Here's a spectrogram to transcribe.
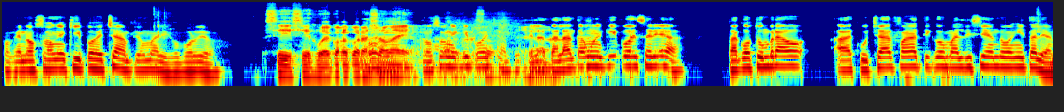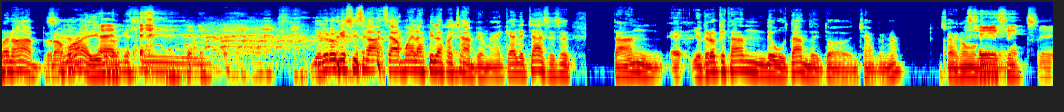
Porque no son equipos de Champions, marico, por Dios. Sí, sí, jugué con el corazón ahí. No son equipos de Champions. El. Atalanta es un equipo de Serie A. Está acostumbrado a escuchar fanáticos maldiciendo en italiano. Bueno, ah, pero vamos a ver. Yo creo que sí. Yo creo que sí se, va- se van a poner las pilas para Champions. Me hay que darle chances. Están, eh, yo creo que están debutando y todo en Champions, ¿no? O sea, como Sí, que- sí. Sí,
